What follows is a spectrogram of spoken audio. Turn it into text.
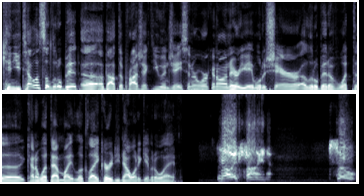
can you tell us a little bit uh, about the project you and Jason are working on? Are you able to share a little bit of what the kind of what that might look like, or do you not want to give it away? No, it's fine. So,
